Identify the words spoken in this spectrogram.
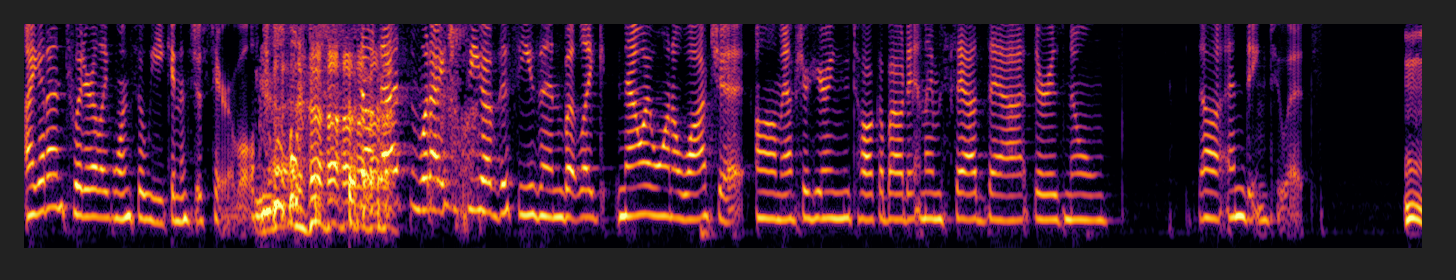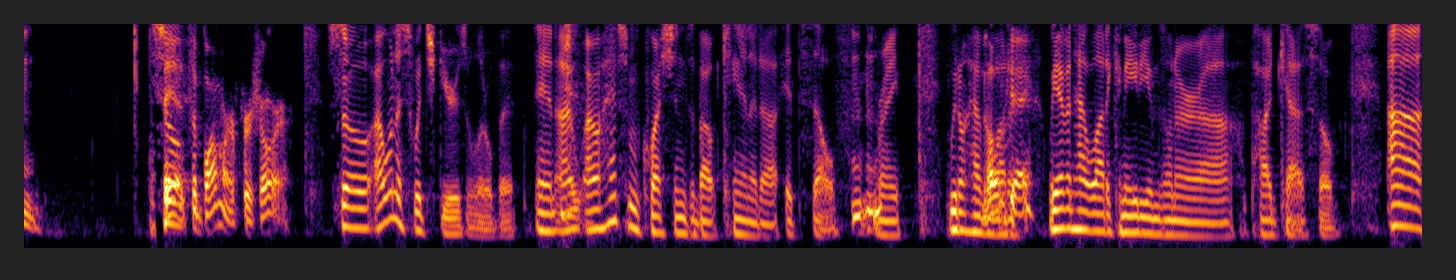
I get on Twitter like once a week, and it's just terrible. So, so that's what I see of the season. But like now, I want to watch it um, after hearing you talk about it, and I'm sad that there is no uh, ending to it. So yeah, it's a bummer for sure. So I want to switch gears a little bit, and I, I have some questions about Canada itself. Right? We don't have a lot of Okay. we haven't had a lot of Canadians on our uh, podcast, so uh,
